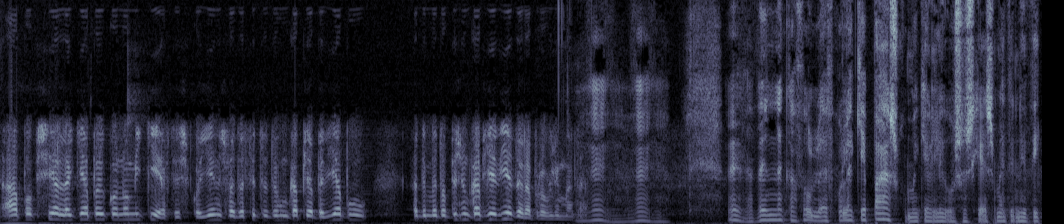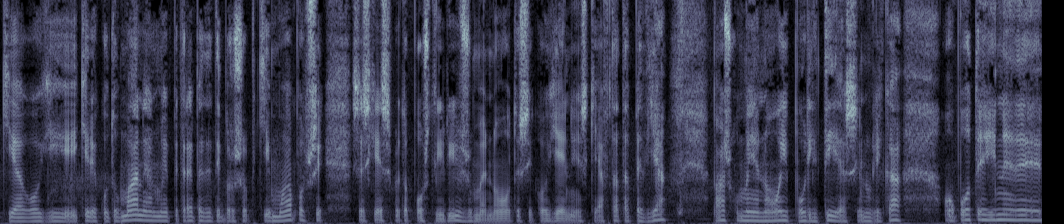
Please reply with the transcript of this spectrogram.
άποψη αλλά και από οικονομική. Αυτές οι οικογένειες φανταστείτε ότι έχουν κάποια παιδιά που αντιμετωπίζουν κάποια ιδιαίτερα προβλήματα. Βέβαια, βέβαια. Βέβαια, δεν είναι καθόλου εύκολα και πάσχουμε και λίγο σε σχέση με την ειδική αγωγή, κύριε Κουτουμάνη. Αν μου επιτρέπετε την προσωπική μου άποψη, σε σχέση με το πώς στηρίζουμε εννοώ τις οικογένειες και αυτά τα παιδιά, πάσχουμε εννοώ η πολιτεία συνολικά. Οπότε είναι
